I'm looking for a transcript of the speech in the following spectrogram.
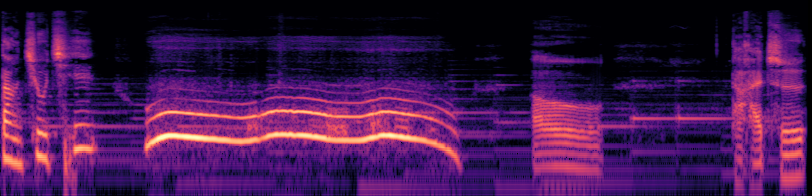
荡秋千，呜！哦，他还吃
